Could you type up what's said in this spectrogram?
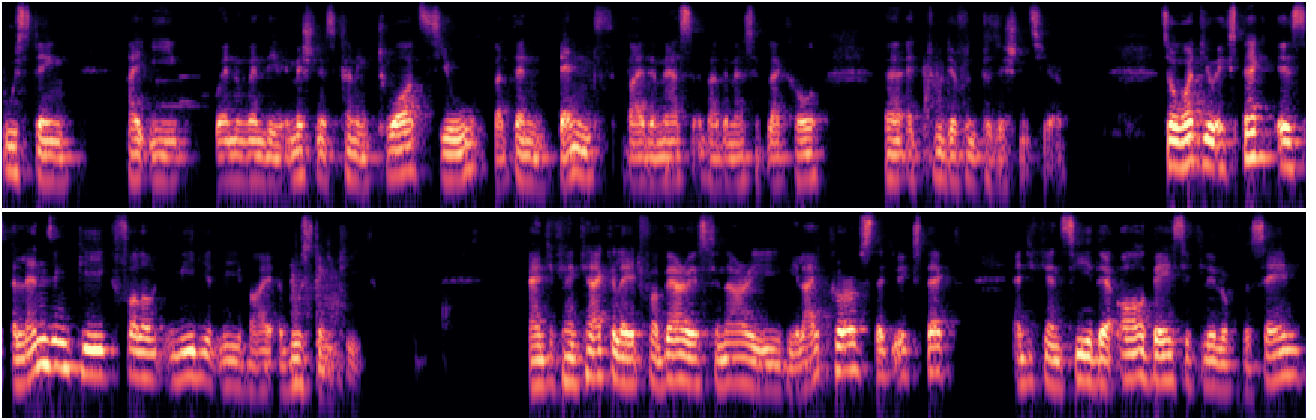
boosting, i.e when when the emission is coming towards you, but then bent by the mass by the massive black hole Uh, at two different positions here. So what you expect is a lensing peak followed immediately by a boosting peak. And you can calculate for various scenarii the light curves that you expect. And you can see they all basically look the same.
